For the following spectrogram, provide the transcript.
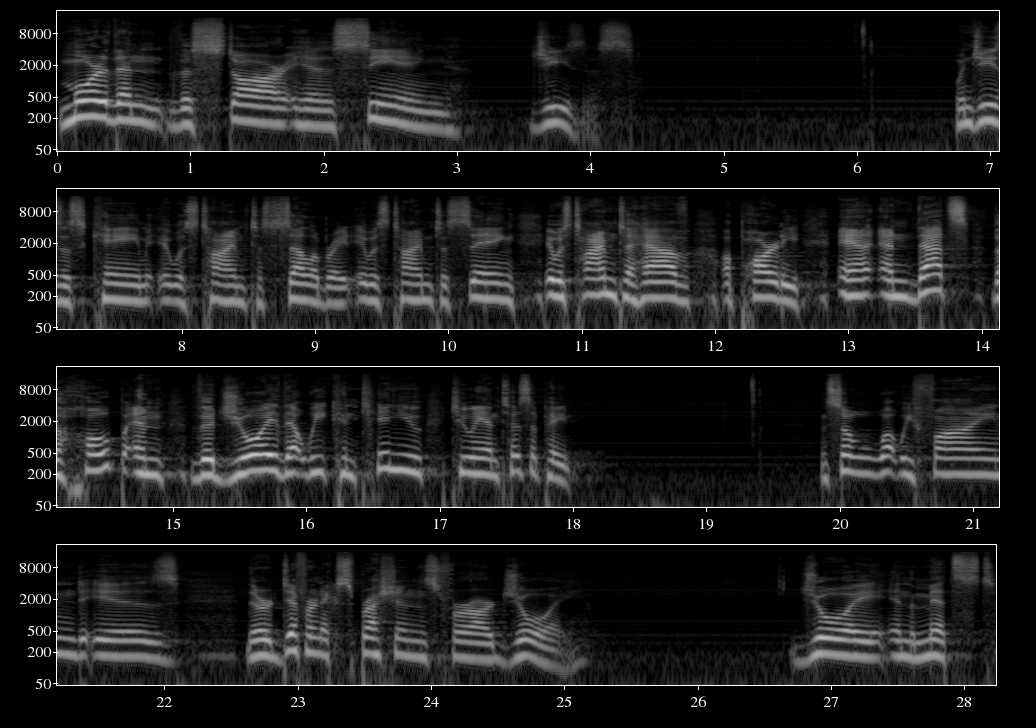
more than the star is seeing Jesus. When Jesus came, it was time to celebrate. It was time to sing. It was time to have a party. And, and that's the hope and the joy that we continue to anticipate. And so, what we find is there are different expressions for our joy. Joy in the midst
